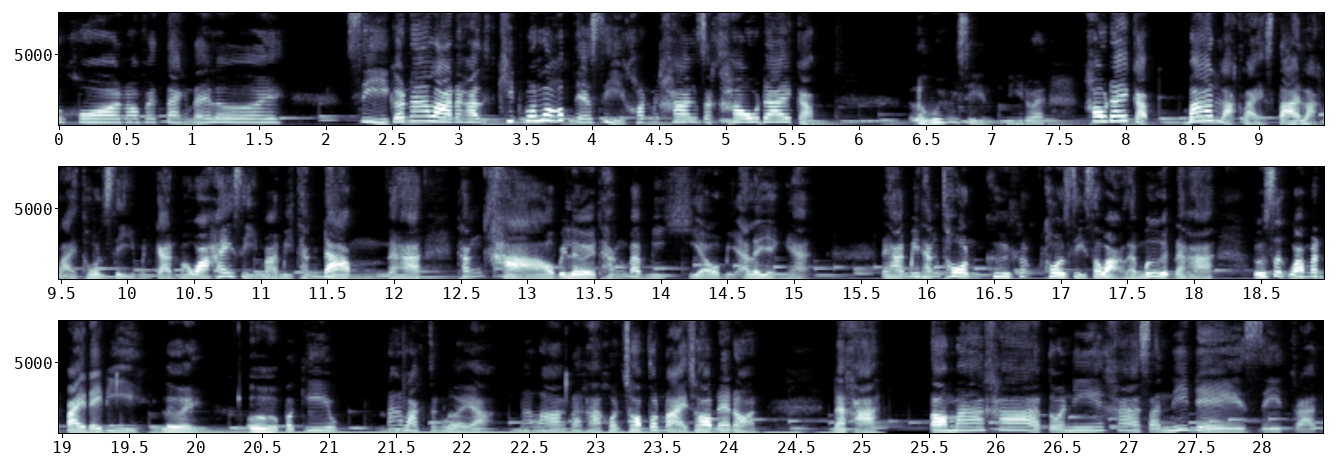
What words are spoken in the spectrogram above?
ทุกคนเอาไปแต่งได้เลย สีก็น่ารักนะคะ คิดว่ารอบเนี้ยสีค่อนข้างจะเข้าได้กับเรามีสีนี้ด้วย เข้าได้กับบ้านหลากหลายสไตล์หลากหลายโทนสีเหมือนกันเพราะว่าให้สีมามีทั้งดำนะคะ ทั้งขาวไปเลยทั้งแบบมีเขียวมีอะไรอย่างเงี้ยนะคะมีทั้งโทนคือโทนสีสว่างและมืดนะคะ รู้สึกว่ามันไปได้ดีเลย เออปกี้น่ารักจังเลยอะ่ะน่ารักนะคะ คนชอบต้นไม้ชอบแน่นอนนะคะ ต่อมาค่ะ ตัวนี้ค่ะ Sunny Day Citrus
